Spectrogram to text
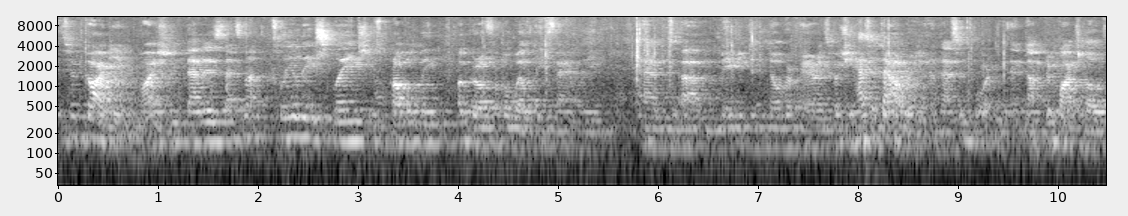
is her guardian. Why should that is that's not clearly explained. She's probably a girl from a wealthy family and um, maybe didn't know her parents, but she has a dowry, and that's important. And Dr. Bartolo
